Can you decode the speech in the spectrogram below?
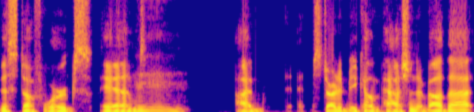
this stuff works. And Mm. I started to become passionate about that.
